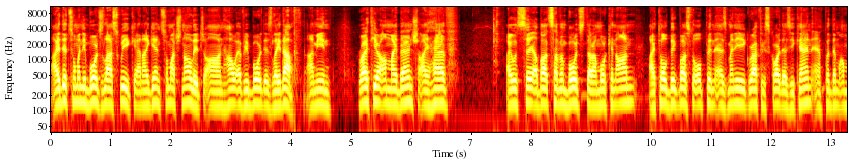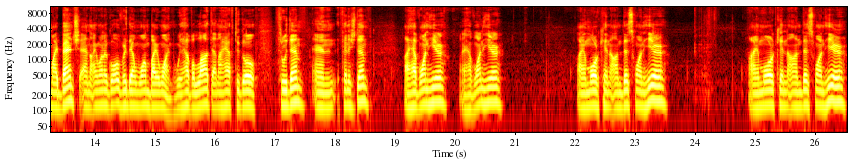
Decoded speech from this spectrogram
I did so many boards last week and I gained so much knowledge on how every board is laid out. I mean, right here on my bench, I have, I would say about seven boards that I'm working on. I told Big Boss to open as many graphics cards as he can and put them on my bench and I want to go over them one by one. We have a lot and I have to go through them and finish them. I have one here, I have one here. I am working on this one here. I am working on this one here.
